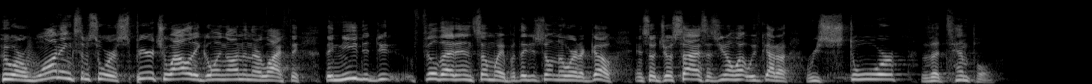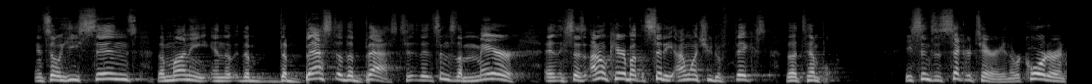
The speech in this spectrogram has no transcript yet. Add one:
who are wanting some sort of spirituality going on in their life, they, they need to do, fill that in some way, but they just don't know where to go. And so Josiah says, you know what? We've got to restore the temple. And so he sends the money and the, the, the best of the best. He sends the mayor and he says, I don't care about the city. I want you to fix the temple. He sends his secretary and the recorder and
